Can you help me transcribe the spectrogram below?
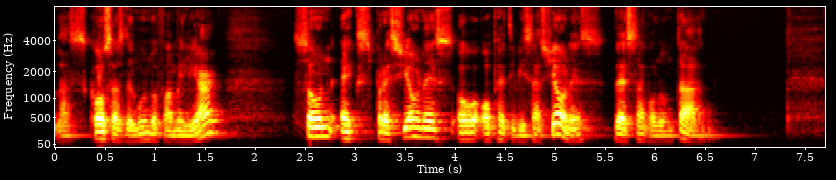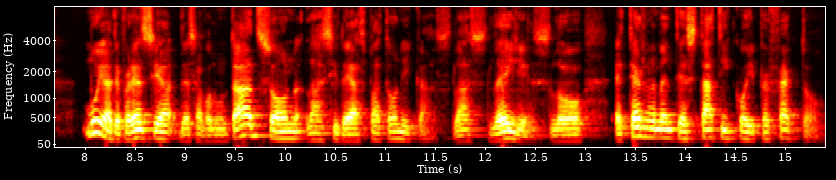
las cosas del mundo familiar, son expresiones o objetivizaciones de esa voluntad. Muy a diferencia de esa voluntad son las ideas platónicas, las leyes, lo eternamente estático y perfecto.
